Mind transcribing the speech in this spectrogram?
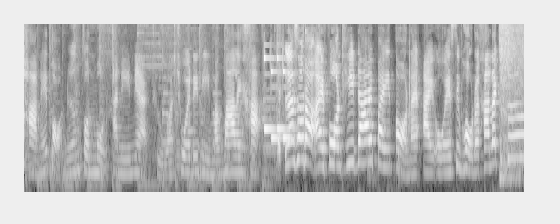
ทานให้ต่อเนื่องจนหมด อันนี้เนี่ยถือว่าช่วยได้ดีมากๆเลยค่ะ และสำหรับ iPhone ที่ได้ไปต่อใน iOS 16 นะคะนั่นก็คือ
